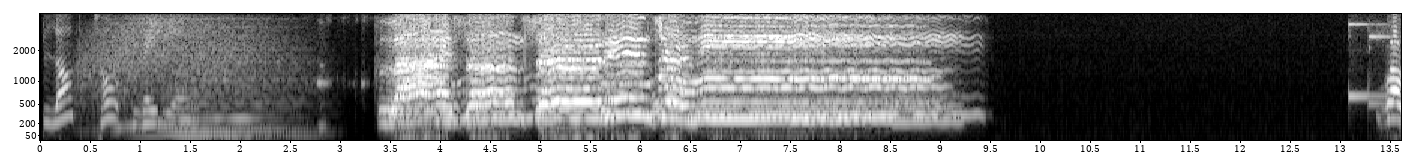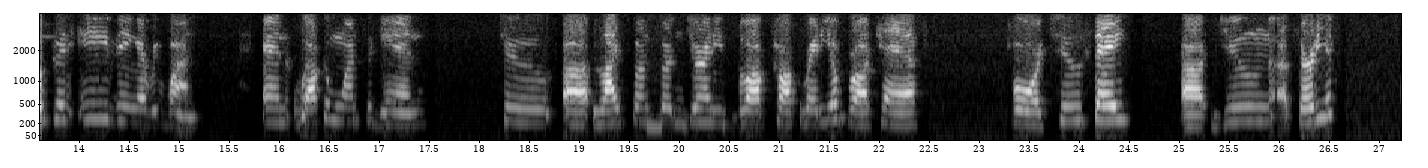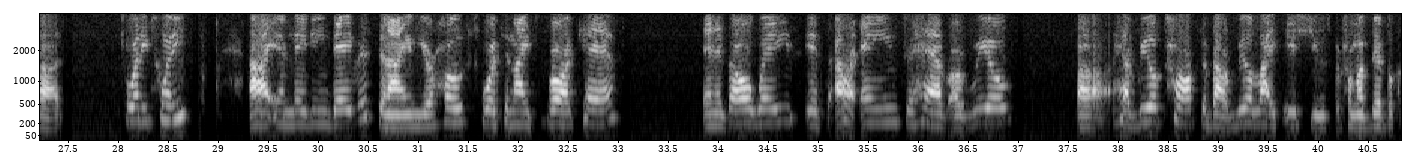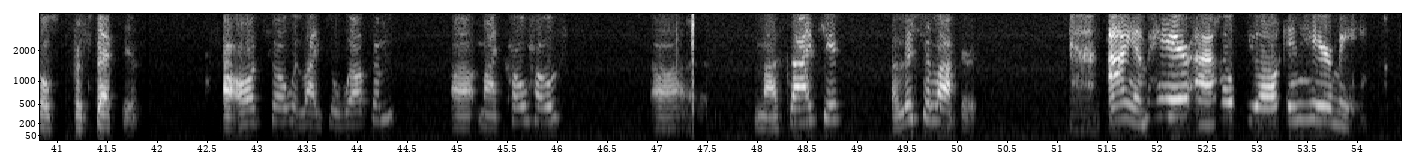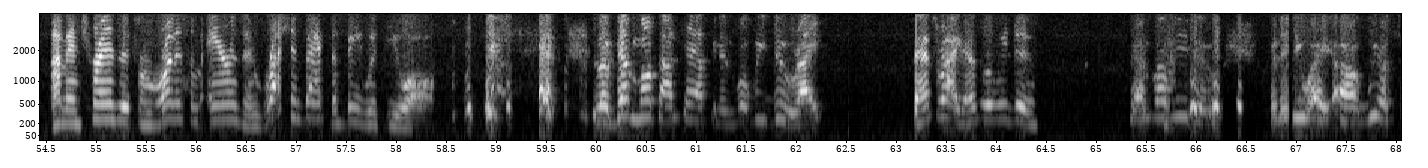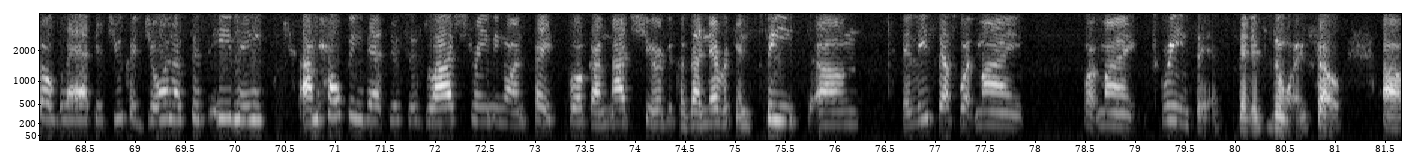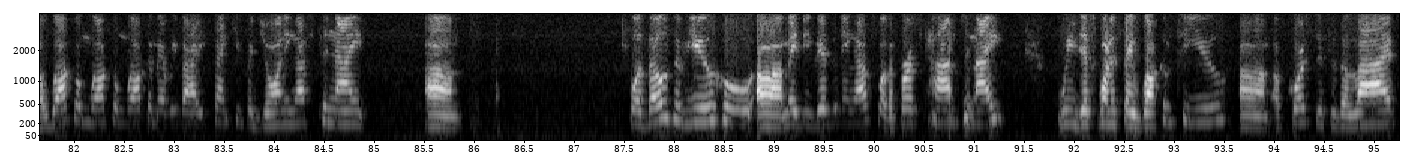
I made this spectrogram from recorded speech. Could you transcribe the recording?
Blog Talk Radio. Life's uncertain journey. Well, good evening, everyone, and welcome once again to uh, Life's Uncertain Journeys Blog Talk Radio broadcast for Tuesday, uh, June 30th, uh, 2020. I am Nadine Davis, and I am your host for tonight's broadcast. And as always, it's our aim to have a real, uh, have real talks about real life issues, but from a biblical perspective. I also would like to welcome uh, my co-host, uh, my sidekick, Alicia Lockard. I am here. I hope you all can hear me. I'm in transit from running some errands and rushing back to be with you all. Look, that multitasking is what we do, right? That's right. That's what we do. That's what we do. but anyway, uh, we are so glad that you could join us this evening. I'm hoping that this is live streaming on Facebook. I'm not sure because I never can see. Um, at least that's what my what my screen says that it's doing. So, uh, welcome, welcome, welcome, everybody. Thank you for joining us tonight. Um, for those of you who uh, may be visiting us for the first time tonight, we just want to say welcome to you. Um, of course, this is a live,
